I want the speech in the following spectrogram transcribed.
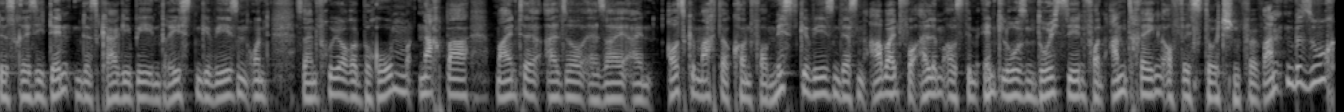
des Residenten des KGB in Dresden gewesen und sein früherer Büronachbar meinte also, er sei ein ausgemachter Konformist gewesen, dessen Arbeit vor allem aus dem endlosen Durchsehen von Anträgen auf westdeutschen Verwandtenbesuch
